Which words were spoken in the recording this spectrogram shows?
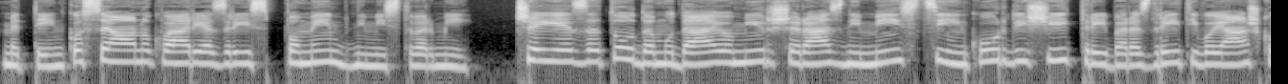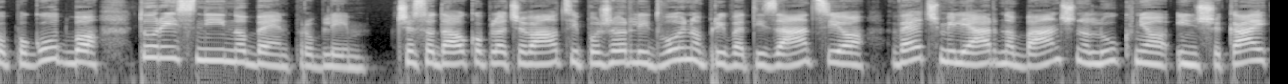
medtem ko se on ukvarja z res pomembnimi stvarmi. Če je zato, da mu dajo mir še razni mesci in kordiši, treba razdreti vojaško pogodbo, to res ni noben problem. Če so davkoplačevalci požrli dvojno privatizacijo, več milijardno bančno luknjo in še kaj,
